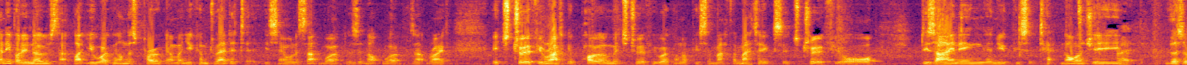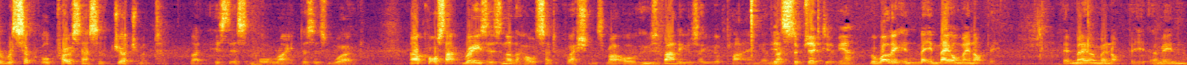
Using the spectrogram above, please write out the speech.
Anybody knows that. Like you're working on this program, when you come to edit it, you say, well, does that work? Does it not work? Is that right? It's true if you're writing a poem, it's true if you work on a piece of mathematics, it's true if you're designing a new piece of technology. Right. There's a reciprocal process of judgment. Like, is this all right? Does this work? Now, of course, that raises another whole set of questions about, well, whose values are you applying? And it's subjective, yeah. But, well, it, it, may or may not be. It may or may not be. I mean,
